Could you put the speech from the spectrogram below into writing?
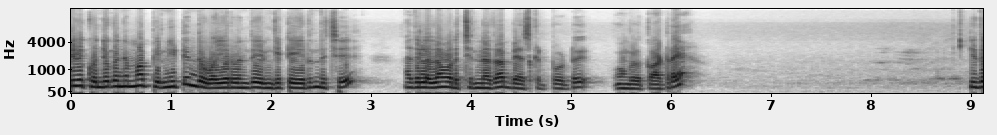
இது கொஞ்சம் கொஞ்சமாக பின்னிட்டு இந்த ஒயர் வந்து என்கிட்ட இருந்துச்சு. அதில் தான் ஒரு சின்னதாக பேஸ்கெட் போட்டு உங்களுக்கு காட்டுறேன். இது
